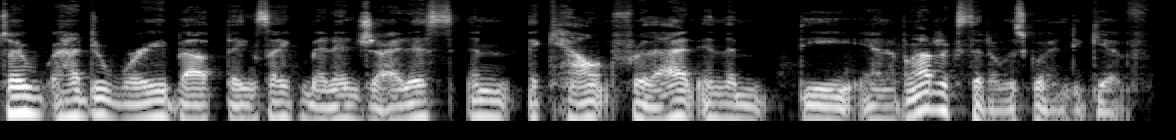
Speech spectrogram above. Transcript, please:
So I had to worry about things like meningitis and account for that in the, the antibiotics that I was going to give.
